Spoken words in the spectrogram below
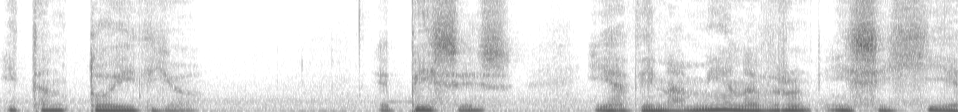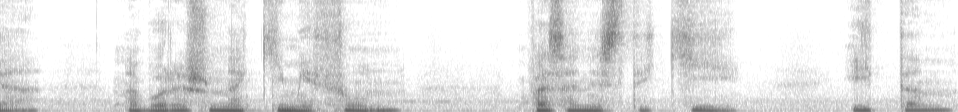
ήταν το ίδιο. Επίσης, η αδυναμία να βρουν ησυχία, να μπορέσουν να κοιμηθούν, βασανιστική ήταν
